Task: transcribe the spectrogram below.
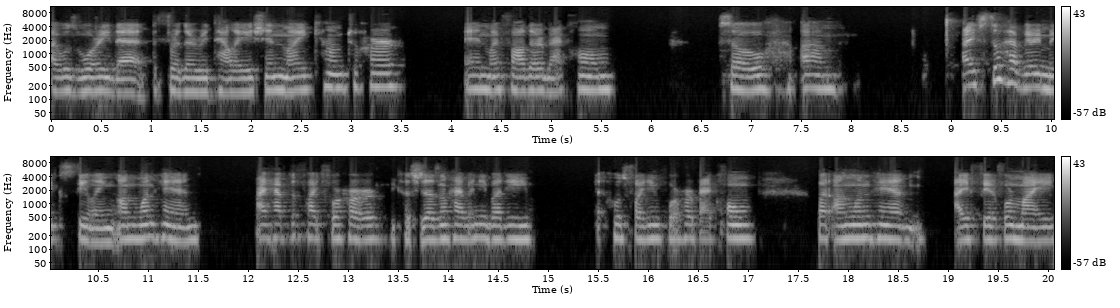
i was worried that the further retaliation might come to her and my father back home. So um, i still have very mixed feeling. On one hand i have to fight for her because she doesn't have anybody who's fighting for her back home. But on one hand i fear for my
